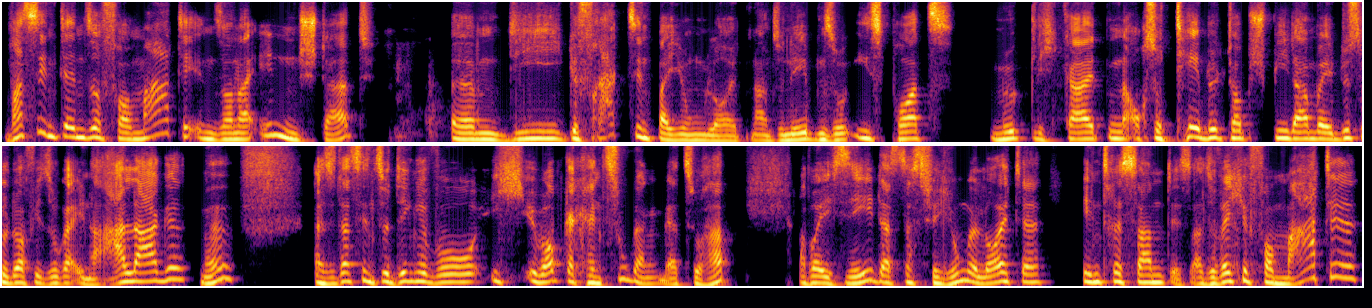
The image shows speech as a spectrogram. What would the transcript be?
was sind denn so Formate in so einer Innenstadt, ähm, die gefragt sind bei jungen Leuten? Also neben so E-Sports Möglichkeiten, auch so Tabletop-Spiele haben wir in Düsseldorf hier sogar in der A-Lage. Ne? Also das sind so Dinge, wo ich überhaupt gar keinen Zugang mehr zu habe. Aber ich sehe, dass das für junge Leute interessant ist. Also welche Formate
